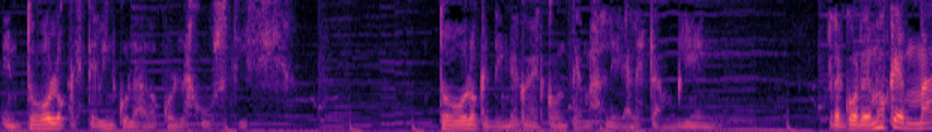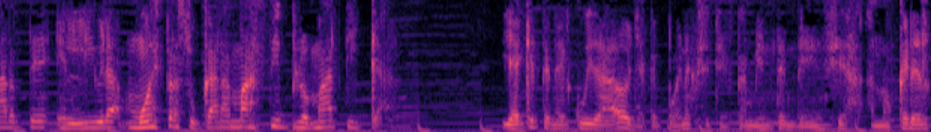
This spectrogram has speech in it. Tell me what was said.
en todo lo que esté vinculado con la justicia. Todo lo que tenga que ver con temas legales también Recordemos que Marte en Libra muestra su cara más diplomática. Y hay que tener cuidado ya que pueden existir también tendencias a no querer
